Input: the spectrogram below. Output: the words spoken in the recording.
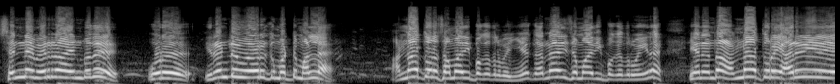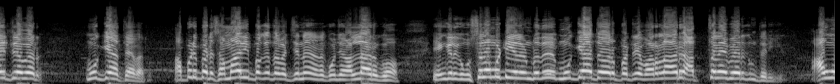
சென்னை மெரினா என்பது ஒரு இரண்டு பேருக்கு மட்டுமல்ல அண்ணாத்துறை சமாதி பக்கத்தில் வைங்க கருணாநிதி சமாதி பக்கத்தில் வைங்க ஏனென்றால் அண்ணாத்துறை அறிவியலை ஏற்றவர் மூக்கியாத்தேவர் அப்படிப்பட்ட சமாதி பக்கத்தில் வச்சுன்னா எனக்கு கொஞ்சம் நல்லா இருக்கும். எங்களுக்கு உசிலம்பட்டியல் என்பது மூக்கியாத்தேவர் பற்றிய வரலாறு அத்தனை பேருக்கும் தெரியும். அவங்க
